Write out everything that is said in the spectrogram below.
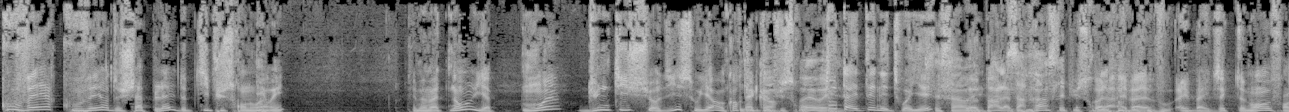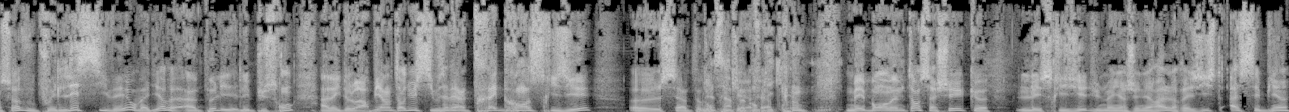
couverts, couverts de chapelets de petits pucerons noirs. oui. Et ben maintenant, il y a moins d'une tige sur dix où il y a encore quelques pucerons. Ouais, ouais. Tout a été nettoyé ça, euh, ouais. par la Ça pluie. rince les pucerons. Voilà. Et ben, vous, eh ben, exactement, François, vous pouvez lessiver, on va dire, un peu les, les pucerons avec de l'eau. Alors, bien entendu, si vous avez un très grand cerisier, euh, c'est un peu compliqué. un peu. Mais bon, en même temps, sachez que les cerisiers, d'une manière générale, résistent assez bien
